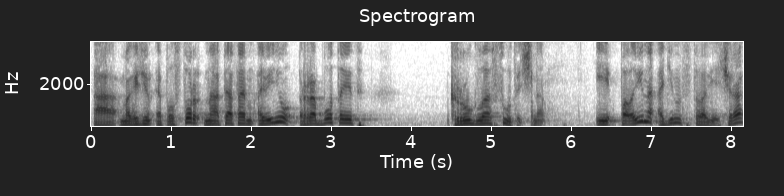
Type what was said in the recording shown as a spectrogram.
а магазин Apple Store на Пятом авеню работает круглосуточно. И половина одиннадцатого вечера,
